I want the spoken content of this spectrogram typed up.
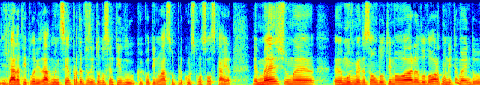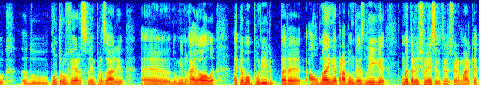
lhe dar a titularidade muito cedo, portanto fazia todo o sentido que continuasse o percurso com Solskjaer. Uh, mas uma movimentação de última hora do Dortmund e também do, do controverso empresário do Mino Raiola acabou por ir para a Alemanha, para a Bundesliga, uma transferência que o Transfer Market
